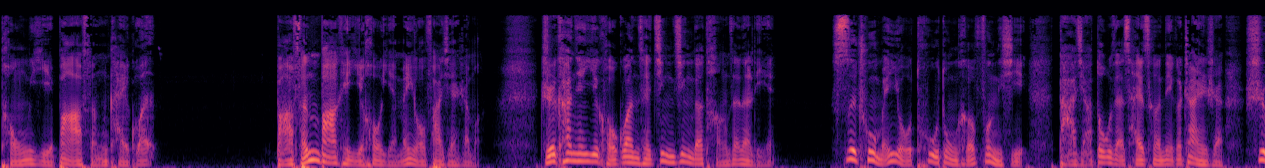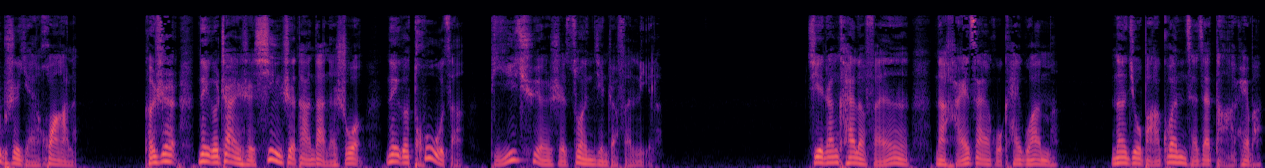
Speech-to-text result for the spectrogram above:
同意扒坟开棺。把坟扒开以后，也没有发现什么，只看见一口棺材静静的躺在那里，四处没有兔洞和缝隙。大家都在猜测那个战士是不是眼花了。可是那个战士信誓旦旦的说：“那个兔子的确是钻进这坟里了。既然开了坟，那还在乎开棺吗？那就把棺材再打开吧。”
